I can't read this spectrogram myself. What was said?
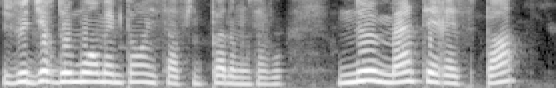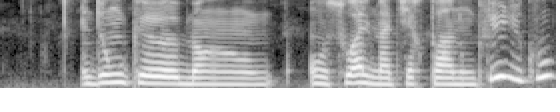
je veux dire deux mots en même temps et ça fit pas dans mon cerveau, ne m'intéressent pas. Donc, euh, ben, en soi, elle m'attire pas non plus du coup.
